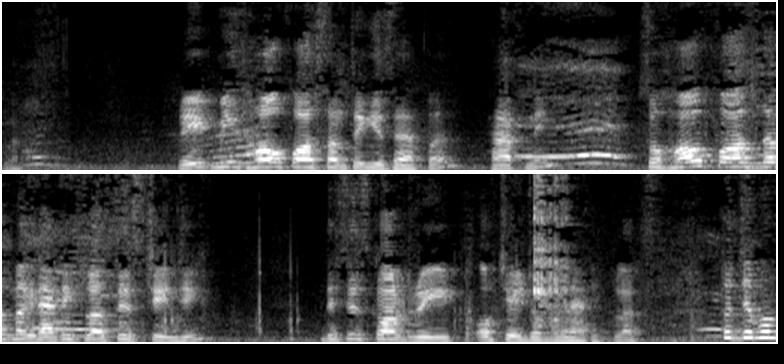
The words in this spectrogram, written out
flux rate means how fast something is happen happening. So how fast the magnetic flux is changing. This is called rate of change of magnetic flux. तो जब हम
